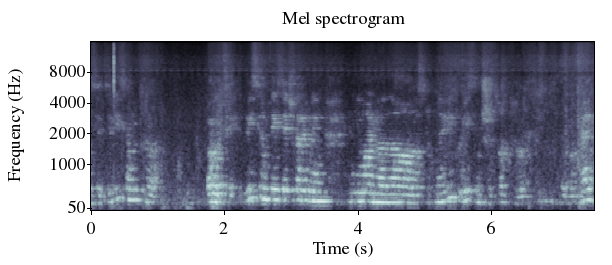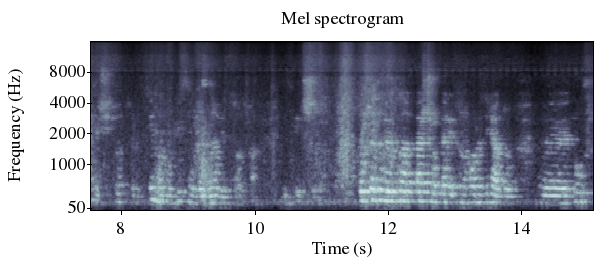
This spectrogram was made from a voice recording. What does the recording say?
місяці 8, е, році 8 тисяч гривень, мінімальна на наступний рік 8647. Вимагаєте 647 або 8,1% збільшення. Посадовий оклад першого тарифного розряду е, був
